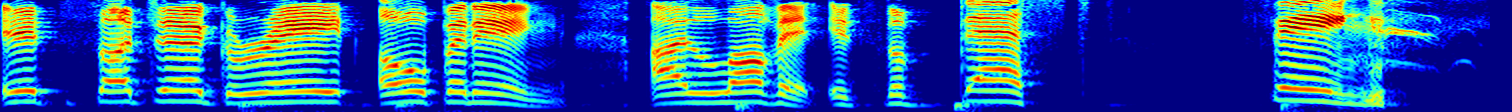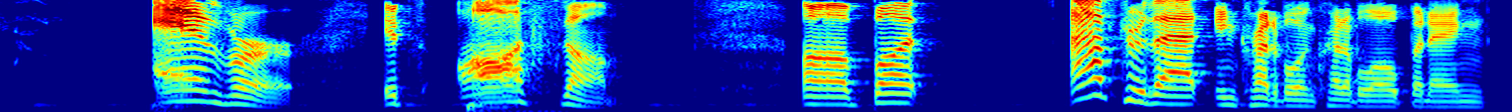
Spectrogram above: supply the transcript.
It's such a great opening. I love it. It's the best thing ever. It's awesome. Uh, but after that incredible, incredible opening,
